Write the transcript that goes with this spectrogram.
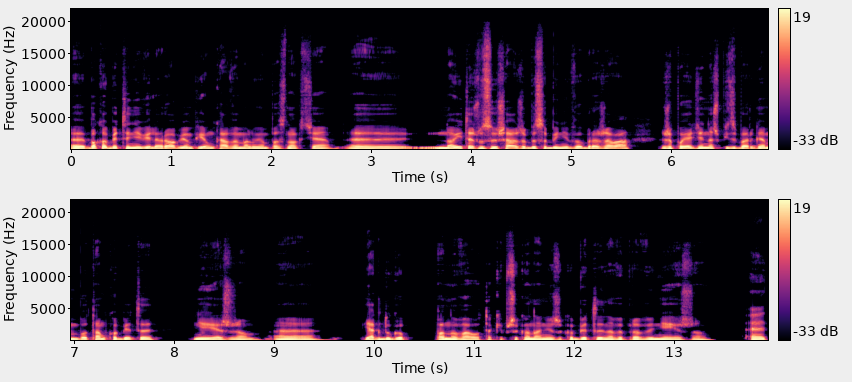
y, bo kobiety niewiele robią, piją kawę, malują paznokcie. Y, no i też usłyszała, żeby sobie nie wyobrażała, że pojedzie na Spitsbergen, bo tam kobiety nie jeżdżą. E, jak długo panowało takie przekonanie, że kobiety na wyprawy nie jeżdżą? E,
